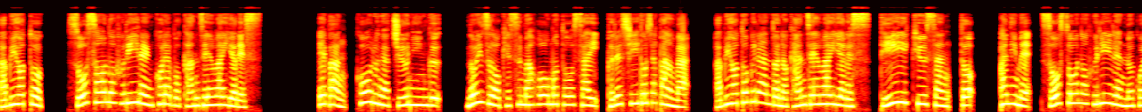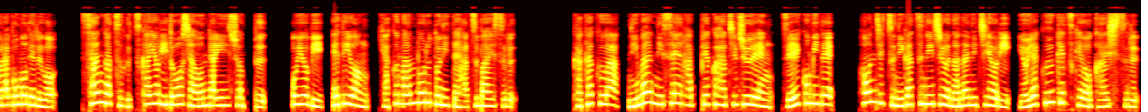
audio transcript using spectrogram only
アビオと、早々のフリーレンコラボ完全ワイヤレス。エヴァン、コールがチューニング、ノイズを消す魔法も搭載、プレシードジャパンは、アビオトブランドの完全ワイヤレス TEQ3 と、アニメ、早々のフリーレンのコラボモデルを、3月2日より同社オンラインショップ、およびエディオン100万ボルトにて発売する。価格は22,880円税込みで、本日2月27日より予約受付を開始する。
